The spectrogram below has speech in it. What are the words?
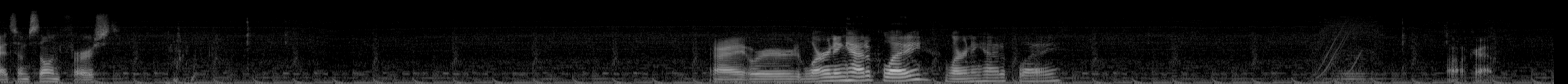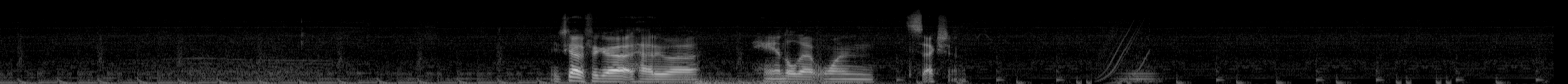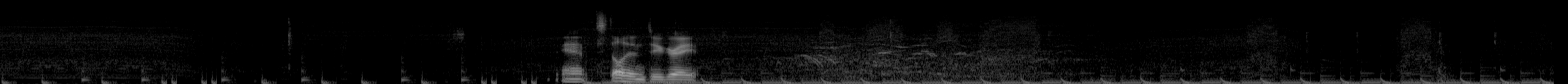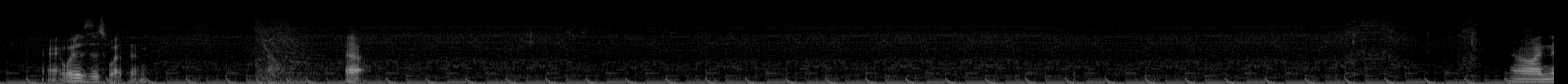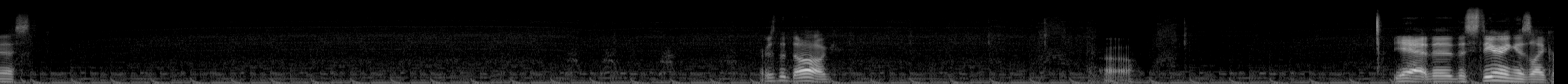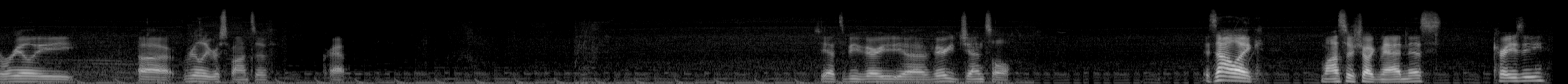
Alright, so I'm still in first. Alright, we're learning how to play. Learning how to play. Oh, crap. You just gotta figure out how to uh, handle that one section. Still didn't do great. Alright, what is this weapon? Oh. No, I missed. Where's the dog? Uh oh. Yeah, the the steering is like really, uh, really responsive. Crap. So you have to be very, uh, very gentle. It's not like Monster Truck Madness crazy.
